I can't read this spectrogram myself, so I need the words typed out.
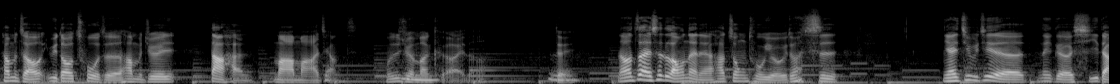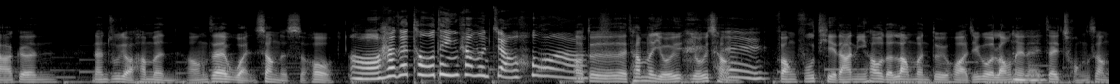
他们只要遇到挫折，他们就会大喊妈妈这样子，我就觉得蛮可爱的，啊嗯。对，然后再来是老奶奶，她中途有一段是，你还记不记得那个西达跟男主角他们好像在晚上的时候，哦，他在偷听他们讲话。哦，对对对，他们有一有一场仿佛铁达尼号的浪漫对话，结果老奶奶在床上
